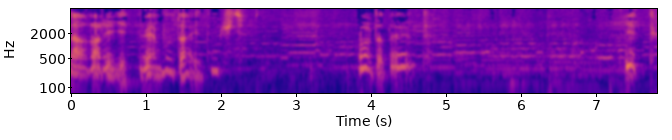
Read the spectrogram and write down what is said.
Daha karaya gitti. Ben buradaydım işte. Orada da öldü. Gittik.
